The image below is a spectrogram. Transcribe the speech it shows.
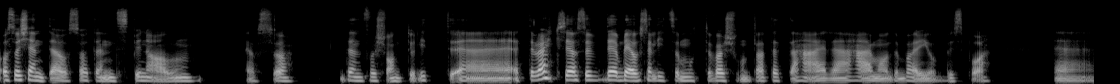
og så kjente jeg også at den spinalen også Den forsvant jo litt eh, etter hvert, så også, det ble også litt sånn motivasjon til at dette her, her må det bare jobbes på. Eh.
